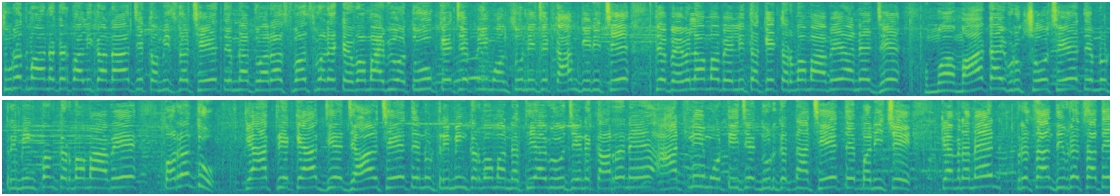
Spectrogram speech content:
સુરત મહાનગરપાલિકાના જે કમિશનર છે તેમના દ્વારા સ્પષ્ટપણે કહેવામાં આવ્યું હતું કે જે પ્રી મોન્સૂનની જે કામગીરી છે તે વહેલામાં વહેલી તકે કરવામાં આવે અને જે મહાકાય વૃક્ષો છે તેમનું ટ્રીમિંગ પણ કરવામાં આવે. પરંતુ ક્યાંક ક્યાંક જે ઝાડ છે તેનું ટ્રીમિંગ કરવામાં નથી આવ્યું, જેને કારણે આટલી મોટી જે દુર્ઘટના છે તે બની છે. કેમેરામેન પ્રશાંત ધીવરત સાથે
